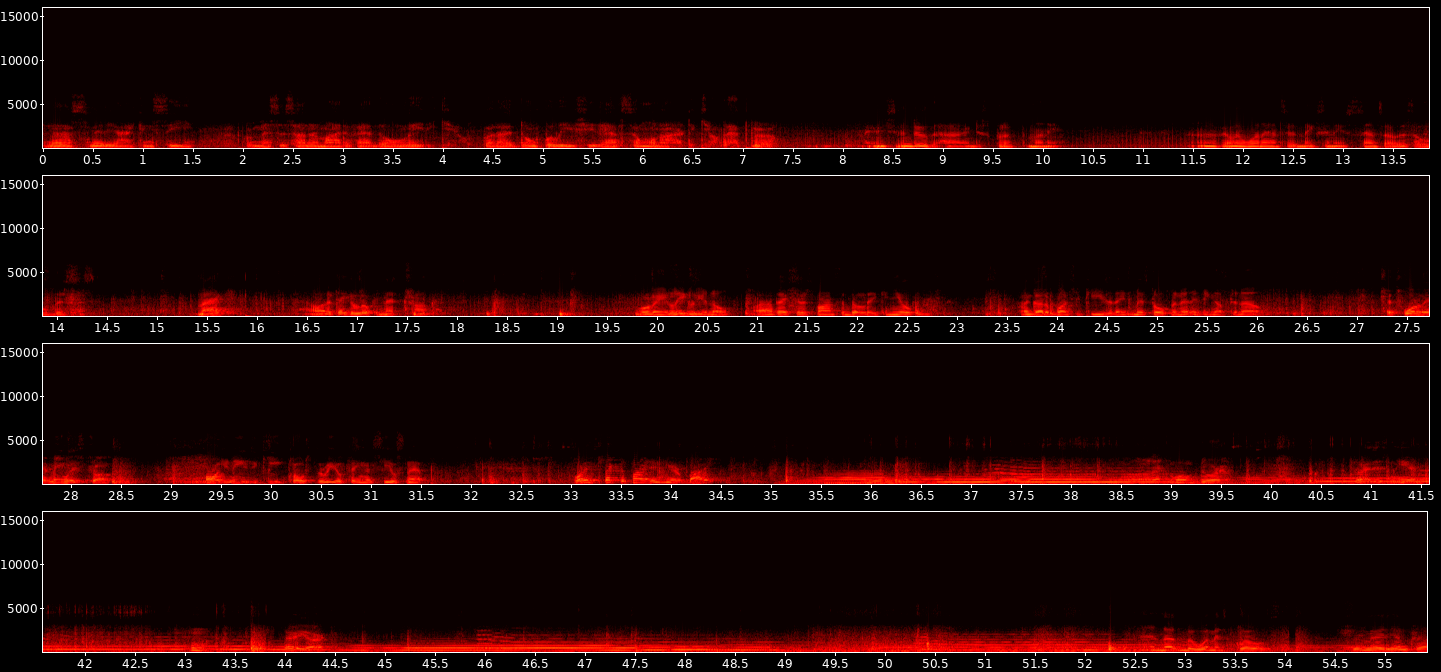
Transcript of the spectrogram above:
Now, Smitty, I can see where Mrs. Hunter might have had the old lady killed, but I don't believe she'd have someone hired to kill that girl. Maybe she didn't do the hiring, just put up the money. Uh, there's only one answer that makes any sense out of this whole business. Mac, I want to take a look in that trunk. Well, it ain't legal, you know. Well, I'll take the responsibility. Can you open it? I got a bunch of keys that ain't missed opening anything up to now. It's one of them English trunks. All you need is a key close to the real thing and seal snap. What do you expect to find in here, body?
